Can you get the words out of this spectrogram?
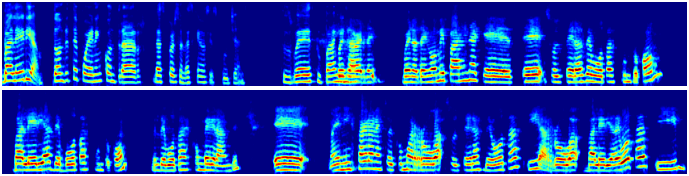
Valeria, ¿dónde te pueden encontrar las personas que nos escuchan? Tus redes, tu página. Pues a ver, bueno, tengo mi página que es eh, solterasdebotas.com, valeriadebotas.com, el de botas es con B grande. Eh, en Instagram estoy como arroba solteras de botas y arroba valeria de botas y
